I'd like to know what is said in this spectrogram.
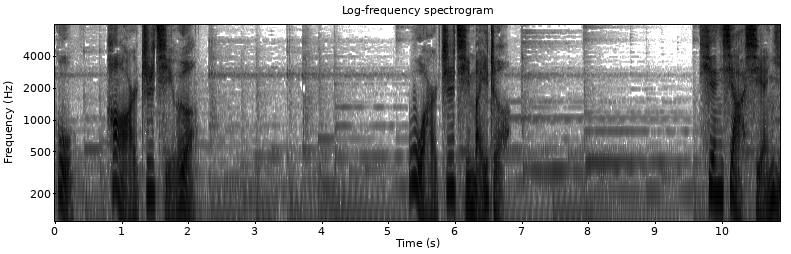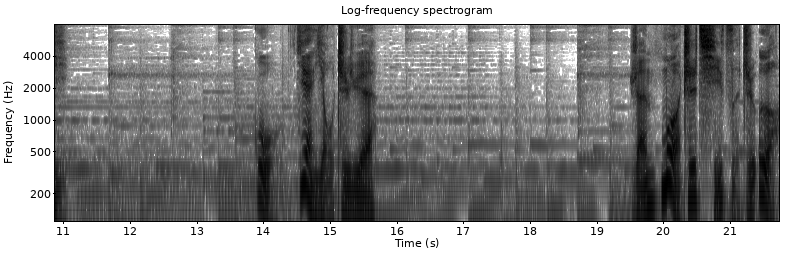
故好而知其恶，恶而知其美者，天下鲜矣。故。晏有之曰：“人莫知其子之恶，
